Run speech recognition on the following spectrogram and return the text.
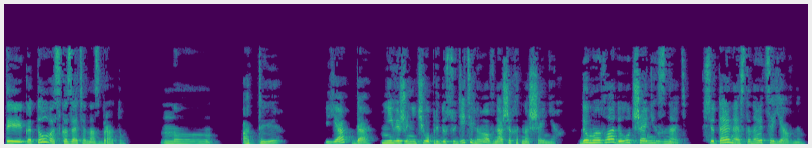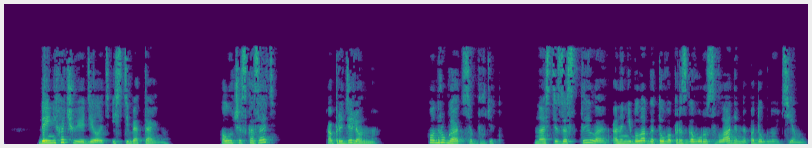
ты готова сказать о нас брату? Ну, а ты? Я? Да. Не вижу ничего предосудительного в наших отношениях. Думаю, Владу лучше о них знать. Все тайное становится явным. Да и не хочу я делать из тебя тайну. Лучше сказать? Определенно. Он ругаться будет. Настя застыла, она не была готова к разговору с Владом на подобную тему.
